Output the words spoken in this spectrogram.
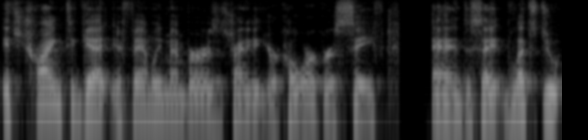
it's trying to get your family members, it's trying to get your coworkers safe and to say let's do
